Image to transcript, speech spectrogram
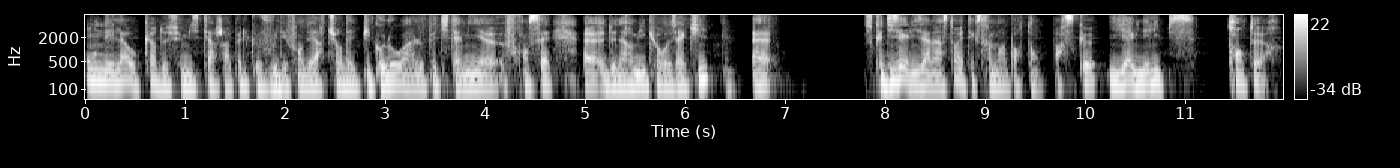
On est là au cœur de ce mystère. Je rappelle que vous défendez Arthur Del Piccolo, hein, le petit ami euh, français euh, de Narumi Kurosaki. Euh, ce que disait Elisa à l'instant est extrêmement important parce qu'il y a une ellipse, 30 heures.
